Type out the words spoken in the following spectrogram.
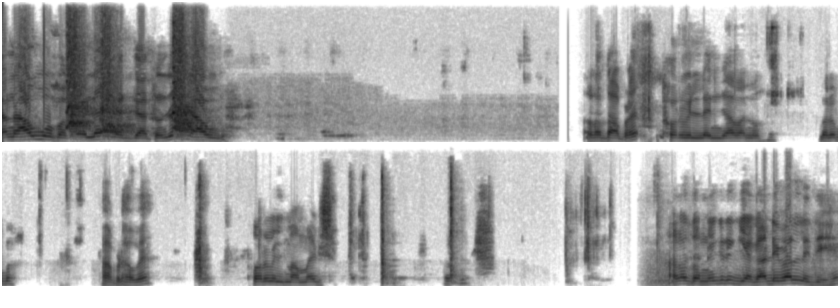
અને આવવું પણ કોઈ લઈને જ જતું. જો આવવું. હાલો તો આપણે ફોર વ્હીલ લઈને જવાનું છે. બરોબર? આપણે હવે ફોર વ્હીલમાં મળીશું. હાલો તો નીકળી ગયા, ગાડી વાળ લીધી છે.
